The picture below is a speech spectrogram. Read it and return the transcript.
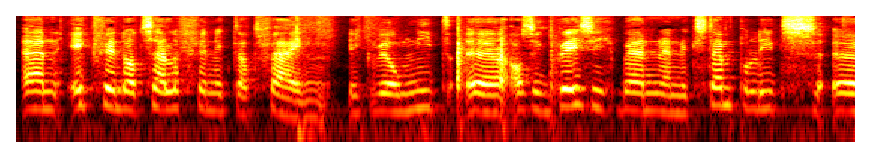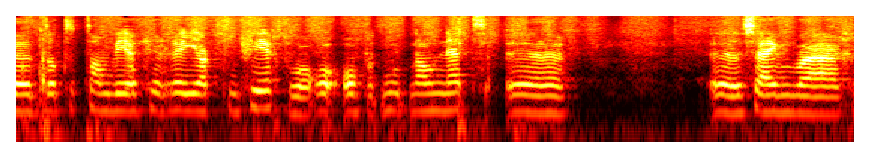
En ik vind dat zelf vind ik dat fijn. Ik wil niet, uh, als ik bezig ben en ik stempel iets, uh, dat het dan weer gereactiveerd wordt. Of het moet nou net uh, zijn waar,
